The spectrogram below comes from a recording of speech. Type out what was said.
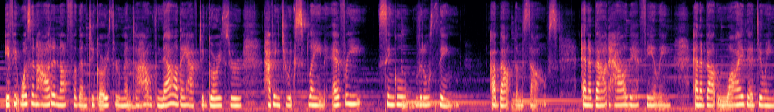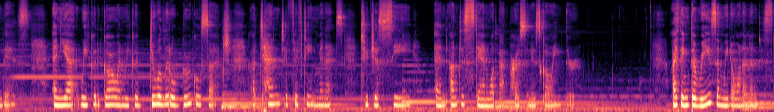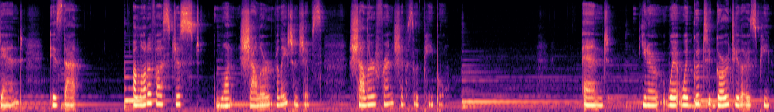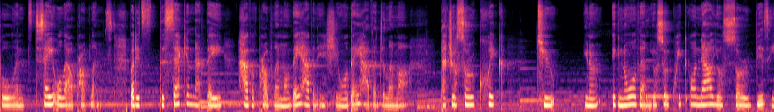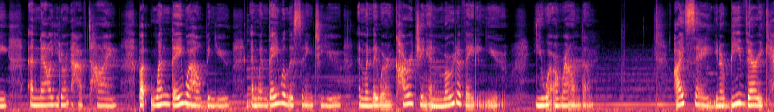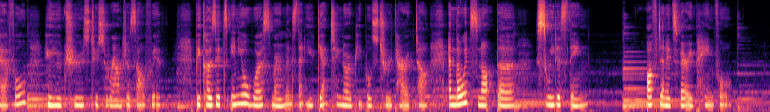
If it wasn't hard enough for them to go through mental health, now they have to go through having to explain every single little thing about themselves and about how they're feeling and about why they're doing this. And yet, we could go and we could do a little Google search, uh, 10 to 15 minutes, to just see and understand what that person is going through. I think the reason we don't want to understand is that a lot of us just want shallow relationships, shallow friendships with people. And you know, we're, we're good to go to those people and say all our problems. But it's the second that they have a problem or they have an issue or they have a dilemma that you're so quick to, you know, ignore them. You're so quick, or oh, now you're so busy and now you don't have time. But when they were helping you and when they were listening to you and when they were encouraging and motivating you, you were around them. I'd say, you know, be very careful who you choose to surround yourself with because it's in your worst moments that you get to know people's true character. And though it's not the sweetest thing, often it's very painful.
